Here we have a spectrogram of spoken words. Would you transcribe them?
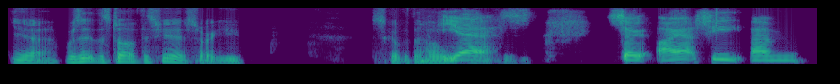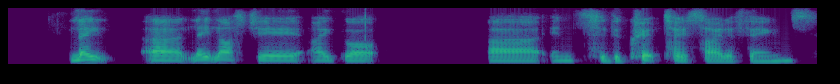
Yeah, was it the start of this year? Sorry, you discovered the whole. Yes. So I actually um, late uh, late last year I got uh, into the crypto side of things,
